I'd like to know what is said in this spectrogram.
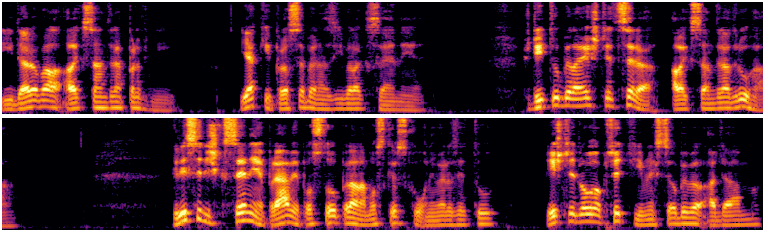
jí daroval Alexandra I., jak ji pro sebe nazývala Ksenie. Vždy tu byla ještě dcera Alexandra II., Když když Ksenie právě postoupila na Moskevskou univerzitu, ještě dlouho předtím, než se objevil Adam,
